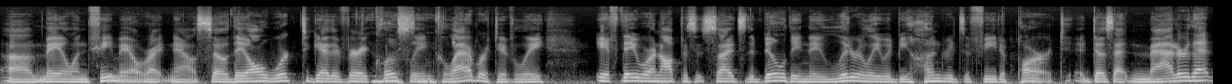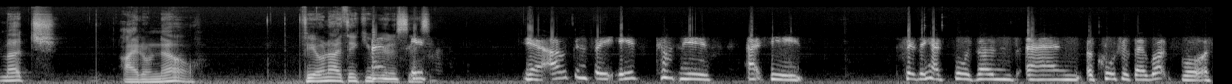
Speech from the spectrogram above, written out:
uh, male and female right now. So they all work together very Oh, closely and collaboratively. If they were on opposite sides of the building, they literally would be hundreds of feet apart. Does that matter that much? I don't know. Fiona, I think you were going to say something. Yeah, I was going to say if companies actually say they had four zones and a quarter of their workforce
